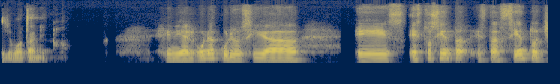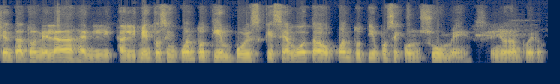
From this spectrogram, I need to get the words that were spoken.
del botánico. Genial. Una curiosidad es, estos estas 180 toneladas de alimentos, ¿en cuánto tiempo es que se agota o cuánto tiempo se consume, señor Ampuero?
